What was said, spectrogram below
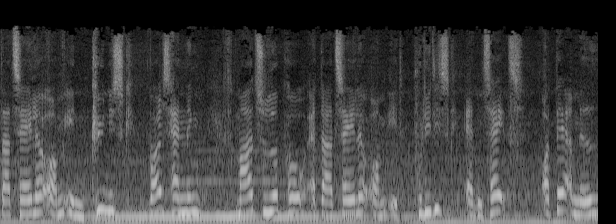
Der er tale om en kynisk voldshandling. Meget tyder på, at der er tale om et politisk attentat og dermed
